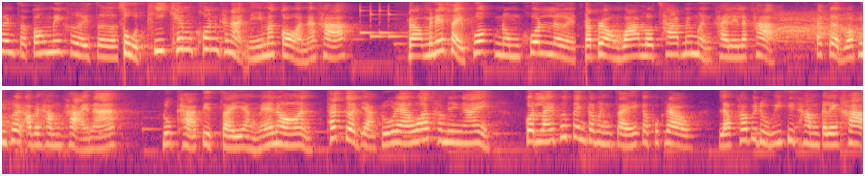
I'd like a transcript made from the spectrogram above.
พื่อนๆจะต้องไม่เคยเจอสูตรที่เข้มข้นขนาดนี้มาก่อนนะคะ เราไม่ได้ใส่พวกนมข้นเลย รับรองว่ารสชาติไม่เหมือนใครเลยละค่ะ ถ้าเกิดว่าเพื่อนๆเอาไปทำขายนะ ลูกค้าติดใจอย่างแน่นอน ถ้าเกิดอยากรู้แล้วว่าทำยังไง กดไลค์เพื่อเป็นกำลังใจให้กับพวกเรา แล้วเข้าไปดูวิธีทำกันเลยค่ะ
